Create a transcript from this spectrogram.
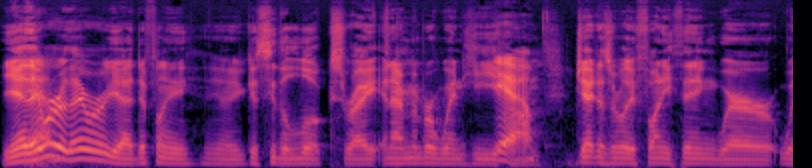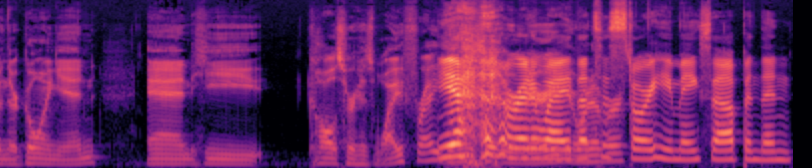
Yeah, they Yeah. were. They were. Yeah, definitely. You know, you could see the looks, right? And I remember when he, Yeah. um, Jet does a really funny thing where when they're going in, and he calls her his wife, right? Yeah, right away. That's whatever? his story he makes up, and then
